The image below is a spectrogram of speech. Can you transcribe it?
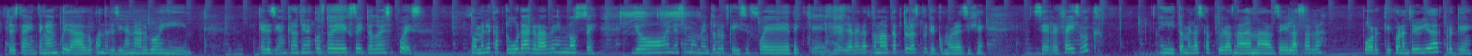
Entonces también tengan cuidado cuando les digan algo y que les digan que no tiene costo extra y todo eso, pues tómenle captura, graben, no sé. Yo en ese momento lo que hice fue de que yo ya le había tomado capturas porque como les dije, cerré Facebook y tomé las capturas nada más de la sala porque con anterioridad porque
